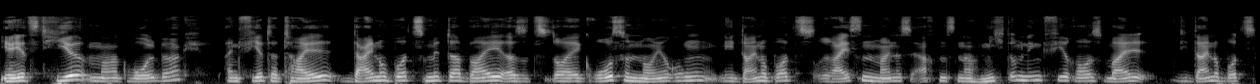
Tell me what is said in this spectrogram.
ja, jetzt hier Mark Wahlberg, ein vierter Teil, Dinobots mit dabei, also zwei große Neuerungen. Die Dinobots reißen meines Erachtens nach nicht unbedingt viel raus, weil die Dinobots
